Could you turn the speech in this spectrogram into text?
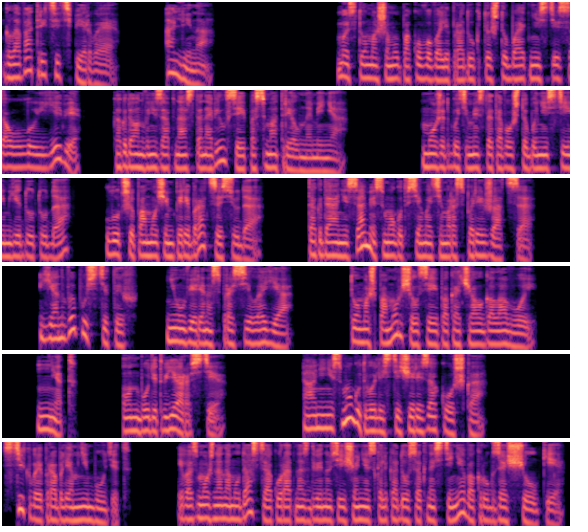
Глава 31. Алина. Мы с Томашем упаковывали продукты, чтобы отнести Саулу и Еве, когда он внезапно остановился и посмотрел на меня. Может быть, вместо того, чтобы нести им еду туда, лучше помочь им перебраться сюда? Тогда они сами смогут всем этим распоряжаться. «Ян выпустит их?» – неуверенно спросила я. Томаш поморщился и покачал головой. «Нет, он будет в ярости. А они не смогут вылезти через окошко? С тиквой проблем не будет. И, возможно, нам удастся аккуратно сдвинуть еще несколько досок на стене вокруг защелки.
